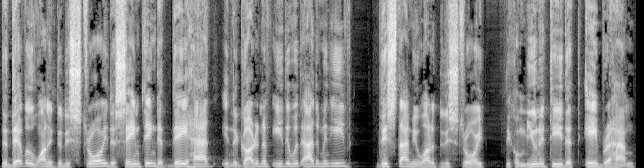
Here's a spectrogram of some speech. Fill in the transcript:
The devil wanting to destroy the same thing that they had in the Garden of Eden with Adam and Eve. This time he wanted to destroy the community that Abraham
